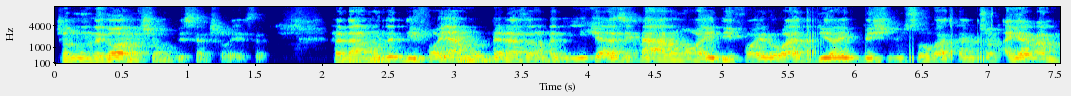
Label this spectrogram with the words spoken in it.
چون موندگار میشه اون decentralized و در مورد DeFi هم به نظرم یکی از این برنامه های DeFi رو باید بیایید بشینیم صحبت کنیم. چون اگر من,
